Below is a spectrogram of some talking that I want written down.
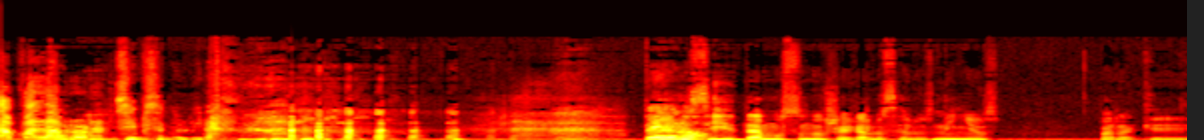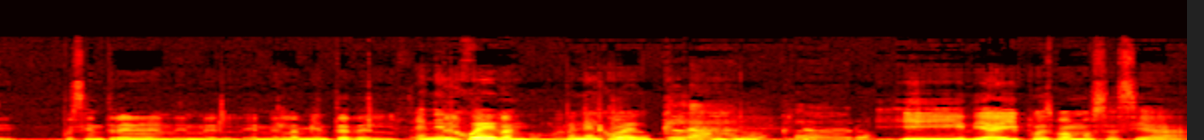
la palabra, ahora siempre se me olvida. Pero, sí damos unos regalos a los niños para que pues entrenen en el, en el ambiente del, En el del juego, fandango, en el juego. Claro, claro. Y de ahí pues vamos hacia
